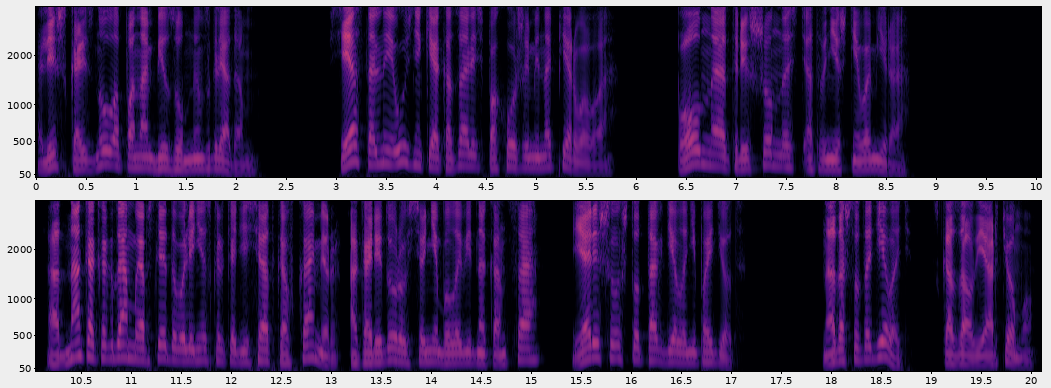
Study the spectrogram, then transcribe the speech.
лишь скользнула по нам безумным взглядом. Все остальные узники оказались похожими на первого. Полная отрешенность от внешнего мира. Однако, когда мы обследовали несколько десятков камер, а коридору все не было видно конца, я решил, что так дело не пойдет. «Надо что-то делать», — сказал я Артему.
